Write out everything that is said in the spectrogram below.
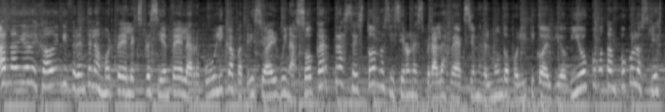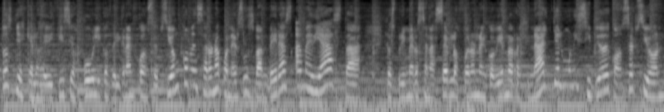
A nadie ha dejado indiferente la muerte del expresidente de la República, Patricio Aylwin Azócar. Tras esto, nos hicieron esperar las reacciones del mundo político del Biobío, como tampoco los gestos, y es que los edificios públicos del Gran Concepción comenzaron a poner sus banderas a media asta. Los primeros en hacerlo fueron el gobierno regional y el municipio de Concepción.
